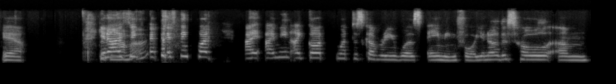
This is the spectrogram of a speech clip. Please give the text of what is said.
Yeah. You know, I think I, I think what I I mean I got what Discovery was aiming for, you know, this whole um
